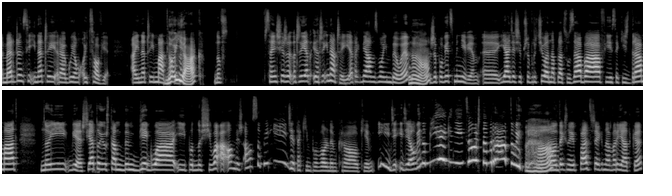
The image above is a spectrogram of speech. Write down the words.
emergency inaczej reagują ojcowie, a inaczej matki. No i jak? No w, w sensie, że znaczy, ja, znaczy inaczej, ja tak miałam z moim byłym, No, no. że powiedzmy, nie wiem, e, Jadzia się przewróciła na placu zabaw jest jakiś dramat, no i wiesz, ja to już tam bym biegła i podnosiła, a on wiesz, a on sobie idzie takim powolnym krokiem, idzie, idzie, ja mówię, no biegnij, coś tam ratuj, a Aha. on tak mnie patrzy jak na wariatkę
